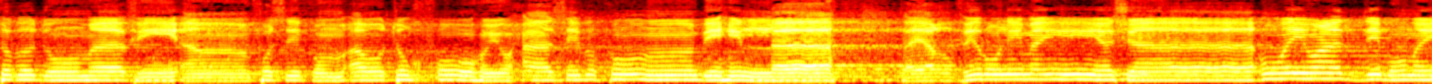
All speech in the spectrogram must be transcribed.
تبدوا ما في أنفسكم أو تخفوه يحاسبكم به الله، فيغفر لمن يشاء ويعذب من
